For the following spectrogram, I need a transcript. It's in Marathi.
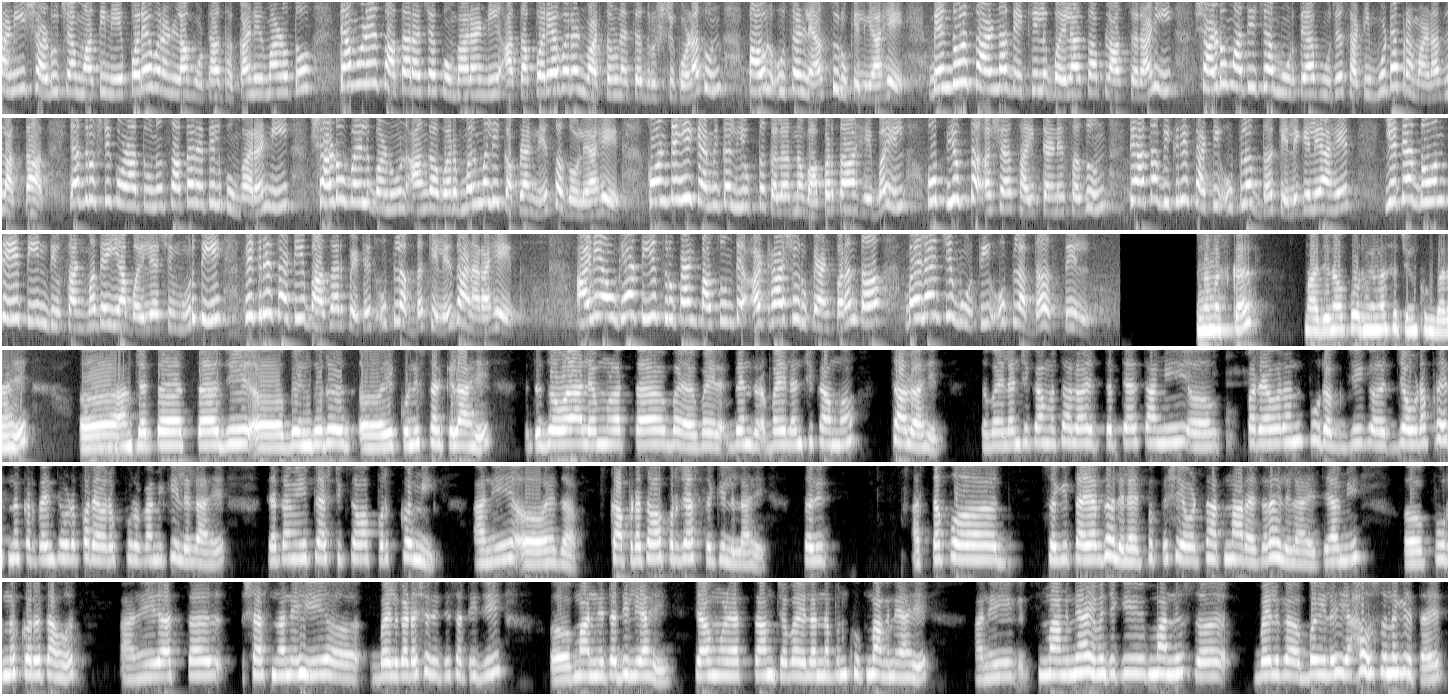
आणि शाडूच्या मातीने पर्यावरणाला मोठा धक्का निर्माण होतो. त्यामुळे साताराच्या कुंभारांनी आता पर्यावरण वाचवण्याच्या दृष्टिकोनातून पाऊल उचलण्यास सुरू केली आहे. बेंदूर साळणा देखील बैलाचा प्लास्टर आणि शाडू मातीच्या मूर्त्या पूजेसाठी मोठ्या प्रमाणात लागतात. या दृष्टिकोनातून साताऱ्यातील कुंभारांनी शाडू बैल बनवून अंगावर मलमली कपड्यांनी सजवले आहेत. कोणतेही केमिकल युक्त कलर न वापरता हे बैल उपयुक्त अशा साहित्याने सजून ते आता विक्रीसाठी उपलब्ध केले गेले आहेत. येत्या दोन ते तीन दिवसांमध्ये या बैलाची मूर्ती विक्रीसाठी बाजारपेठेत उपलब्ध केले जाणार आहेत. आणि अवघ्या तीस रुपयांपासून ते अठराशे रुपयांपर्यंत बैलांची मूर्ती उपलब्ध असतील. नमस्कार. माझे नाव पौर्णिमा सचिन कुंभार आहे. आमच्यात आता जी बेंदूर एकोणीस तारखेला आहे तर जवळ आल्यामुळे आता बैलांची कामं चालू आहेत. तर बैलांची कामं चालू आहेत. तर त्यात आम्ही पर्यावरणपूरक जी जेवढा प्रयत्न करता येईल तेवढं पर्यावरणपूरक आम्ही केलेला आहे. त्यात आम्ही प्लॅस्टिकचा वापर कमी आणि ह्याचा कापडाचा वापर जास्त केलेला आहे. तरी आता प- सगळी तयार झालेली आहेत. फक्त शेवटचा हात मारायचा राहिलेला आहे. ते आम्ही पूर्ण करत आहोत. आणि आता शासनाने ही बैलगाडा शर्यतीसाठी जी मान्यता दिली आहे. त्यामुळे आता आमच्या बैलांना पण खूप मागणी आहे. आणि मागणी आहे म्हणजे की माणूस बैल बैल ही हौसनं घेत आहेत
